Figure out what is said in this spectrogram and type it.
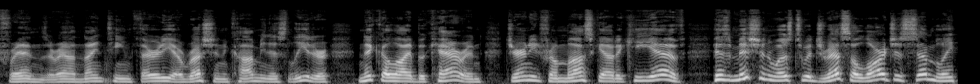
Friends, around 1930, a Russian communist leader, Nikolai Bukharin, journeyed from Moscow to Kiev. His mission was to address a large assembly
